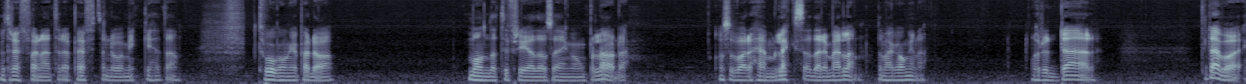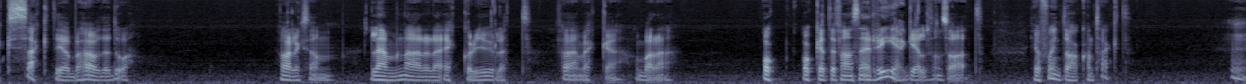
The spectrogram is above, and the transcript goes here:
Och träffa den här terapeuten då, Micke hette han. Två gånger per dag måndag till fredag och så en gång på lördag. Och så var det hemläxa däremellan de här gångerna. Och det där, det där var exakt det jag behövde då. Jag liksom lämna det där ekorrhjulet för en vecka och bara och, och att det fanns en regel som sa att jag får inte ha kontakt. Mm.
